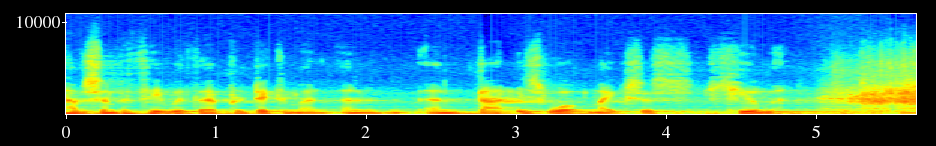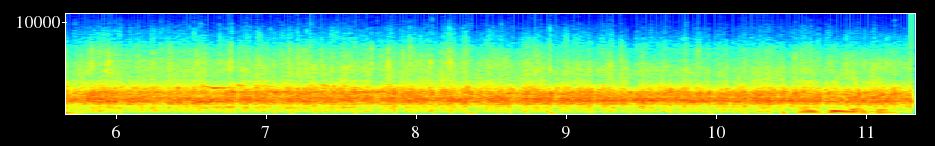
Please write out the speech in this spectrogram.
have sympathy with their predicament. And, and that is what makes us human. Thank you, Doctor.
